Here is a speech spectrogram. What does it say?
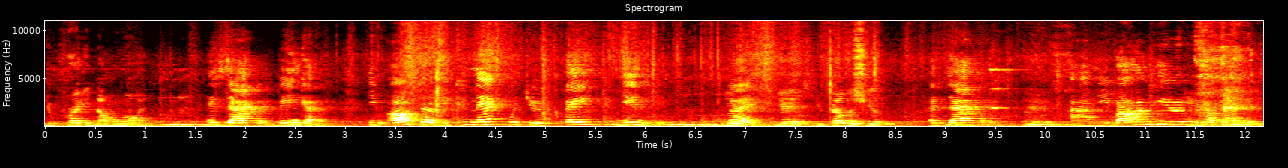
You pray, number one. Exactly, bingo. You also, you connect with your faith community, right? Yes, you fellowship. Exactly. Yes. Um, you volunteer, you help others.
